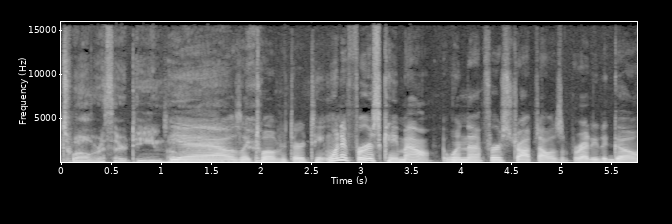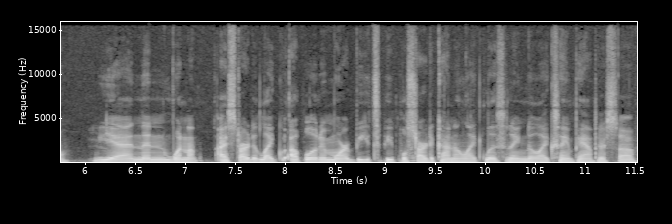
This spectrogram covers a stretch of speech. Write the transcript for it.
12 or 13. something Yeah, like I was like 12 or 13. When it first came out, when that first dropped, I was ready to go. Yeah, and then when I started like uploading more beats, people started kind of like listening to like St. Panther stuff.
